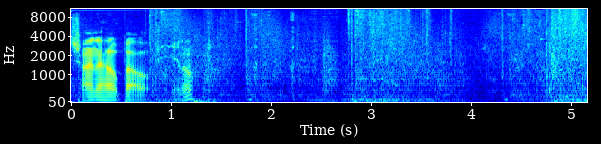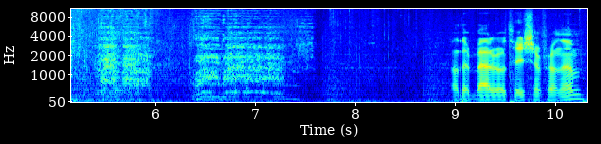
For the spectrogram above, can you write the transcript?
Trying to help out, you know? Another bad rotation from them.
